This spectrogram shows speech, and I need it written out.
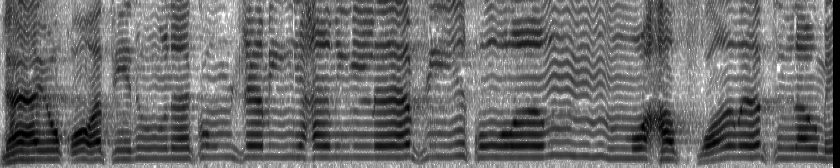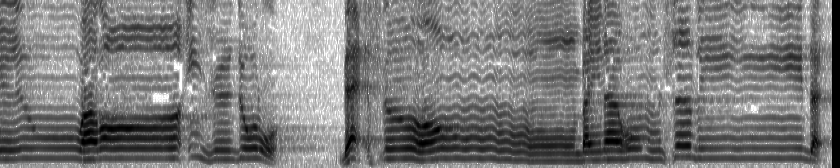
لا يقاتلونكم جميعا إلا في قرى محصنة أو من وراء جدر. بأسهم بينهم شديد.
